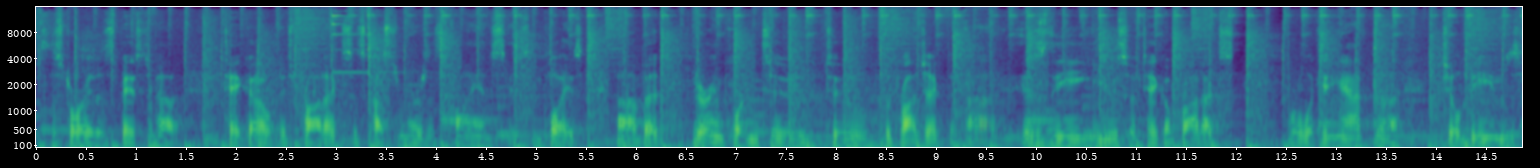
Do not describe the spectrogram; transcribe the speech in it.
It's the story that's based about TACO, its products, its customers, its clients, its employees. Uh, but very important to, to the project uh, is the use of TACO products. We're looking at uh, chilled beams,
